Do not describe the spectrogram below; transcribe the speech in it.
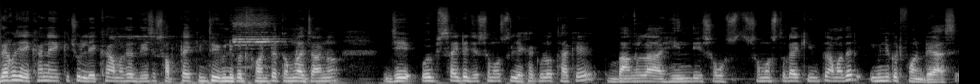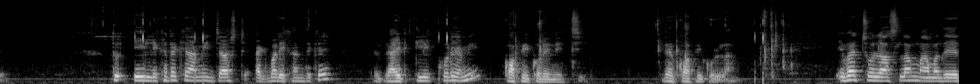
দেখো যে এখানে কিছু লেখা আমাদের দিয়েছে, সবটাই কিন্তু ইউনিকোড ফন্টে তোমরা জানো যে ওয়েবসাইটে যে সমস্ত লেখাগুলো থাকে, বাংলা, হিন্দি সমস্ত সমস্তটাই কিন্তু আমাদের ইউনিকোড ফন্টে আসে। তো এই লেখাটাকে আমি জাস্ট একবার এখান থেকে রাইট ক্লিক করে আমি কপি করে নিচ্ছি। দেখ কপি করলাম। এবার চলে আসলাম আমাদের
